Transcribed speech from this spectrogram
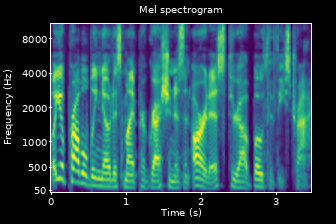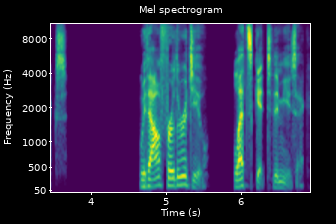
but you'll probably notice my progression as an artist throughout both of these tracks. Without further ado, let's get to the music.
